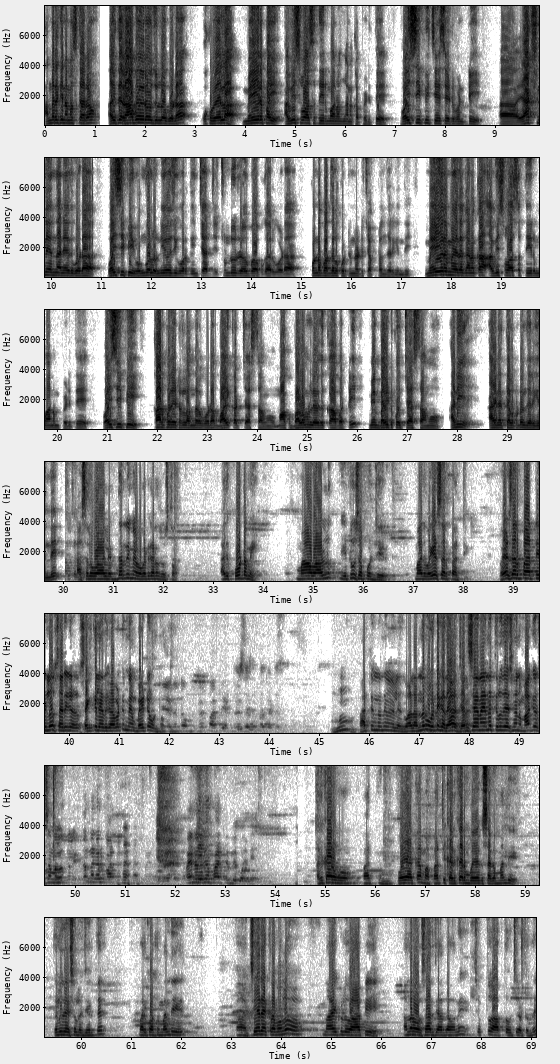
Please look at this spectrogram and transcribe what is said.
అందరికీ నమస్కారం. అయితే రాబోయే రోజుల్లో కూడా ఒకవేళ మేయర్ పై అవిశ్వాస తీర్మానం కనుక పెడితే వైసీపీ చేసేటువంటి యాక్షన్ ఏందనేది కూడా వైసీపీ ఒంగోలు నియోజకవర్గ ఇన్ఛార్జి చుండూరు రవిబాబు గారు కూడా కుండబద్దలు కొట్టినట్టు చెప్పడం జరిగింది. మేయర్ మీద గనక అవిశ్వాస తీర్మానం పెడితే వైసీపీ కార్పొరేటర్లు అందరూ కూడా బాయ్కట్ చేస్తాము. మాకు బలం లేదు కాబట్టి మేము బయటకు వచ్చేస్తాము అని ఆయన తెలపడం జరిగింది. అసలు వాళ్ళిద్దరిని మేము ఒకటిగానే చూస్తాం. అది కూటమి. మా వాళ్ళు ఎటు సపోర్ట్ చేయరు. మాది వైఎస్ఆర్ పార్టీ. వైఎస్ఆర్ పార్టీలో సరిగా సంఖ్య లేదు కాబట్టి మేము బయటే ఉంటాం. పార్టీ నిర్ణయం లేదు. వాళ్ళందరూ ఒకటే కదా. జనసేన అయినా తెలుగుదేశం అయినా మాకే సంబంధం. అధికారం పార్టీ పోయాక మా పార్టీకి అధికారం పోయాక సగం మంది తెలుగుదేశంలో చేరితే మరి కొంతమంది చేరే క్రమంలో నాయకులు ఆపి అందరం ఒకసారి చేద్దామని చెప్తూ ఆపుతూ వచ్చినట్టుంది.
